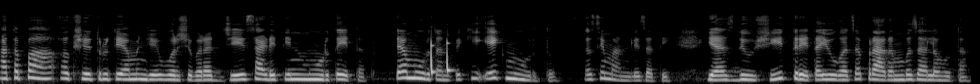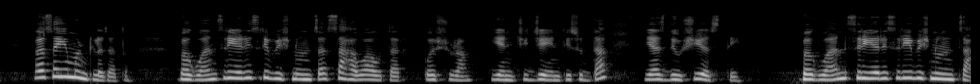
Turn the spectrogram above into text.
आता पहा अक्षय तृतीया म्हणजे वर्षभरात जे साडेतीन मुहूर्त येतात त्या मुहूर्तांपैकी एक मुहूर्त असे मानले जाते. याच दिवशी त्रेतायुगाचा प्रारंभ झाला होता असंही म्हटलं जातं. भगवान श्रीहरी श्री विष्णूंचा सहावा अवतार परशुराम यांची जयंतीसुद्धा याच दिवशी असते. भगवान श्रीहरी श्री विष्णूंचा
